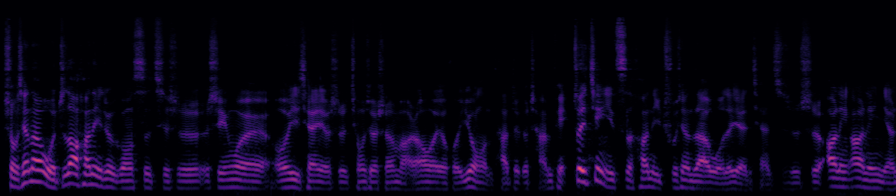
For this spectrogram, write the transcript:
首先呢，我知道 Honey 这个公司，其实是因为我以前也是穷学生嘛，然后我也会用它这个产品。最近一次 Honey 出现在我的眼前，其实是二零二零年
